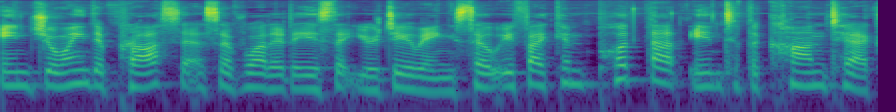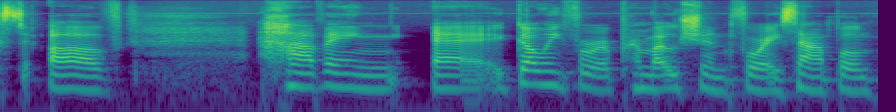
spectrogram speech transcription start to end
enjoying the process of what it is that you're doing. So if I can put that into the context of having uh, going for a promotion, for example,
